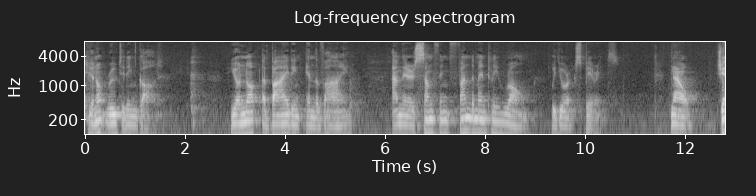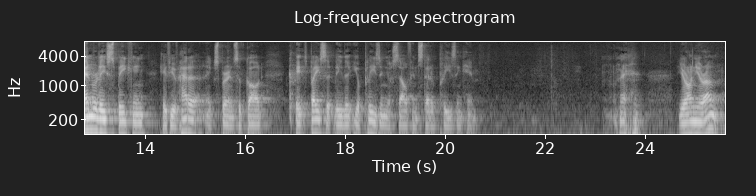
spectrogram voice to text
You're not rooted in God. You're not abiding in the vine. And there is something fundamentally wrong with your experience. Now, generally speaking, if you've had an experience of God, it's basically that you're pleasing yourself instead of pleasing Him. You're on your own.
